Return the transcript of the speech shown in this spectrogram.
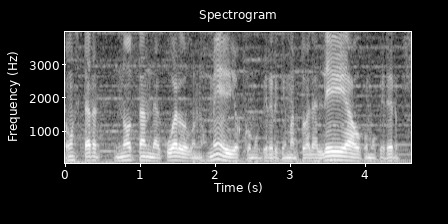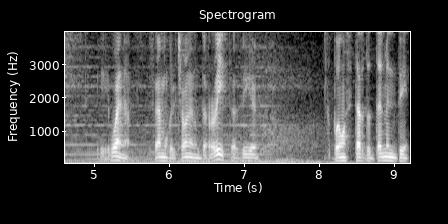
podemos estar no tan de acuerdo con los medios, como querer quemar toda la aldea o como querer, eh, bueno, sabemos que el chabón era un terrorista, así que podemos estar totalmente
